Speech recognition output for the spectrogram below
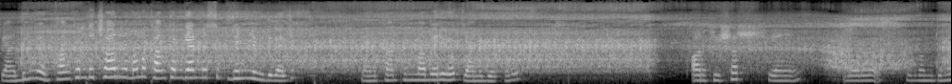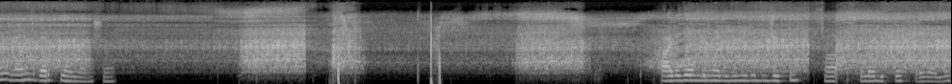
Yani bilmiyorum kankamı da çağırırım ama kankam gelmezse kuzenimle video gelecek. Yani kankamın haberi yok yani Gökhan'ın. Arkadaşlar yani bu arada şuradan dönelim. Yalnız garip yollamış o. Haydi dondurmacı bir yürü diyecektim. Sağ sola gitti. Eyvallah.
